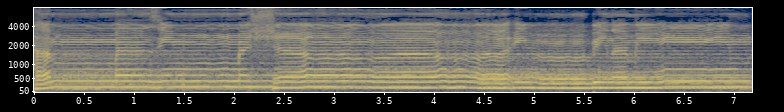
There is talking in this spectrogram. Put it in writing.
هماز مشاء بنميم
